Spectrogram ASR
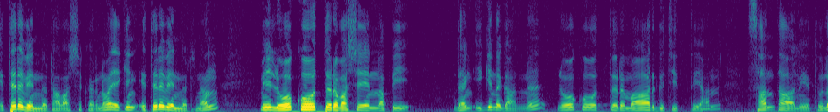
එතර වෙන්නට අවශ්‍ය කරනවා. එකෙන් එතර වෙන්නට නම් මේ ලෝකෝත්තර වශයෙන් අපි දැන් ඉගෙන ගන්න ලෝකෝත්තර මාර්ග චිත්තයන් సంతානය තුළ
